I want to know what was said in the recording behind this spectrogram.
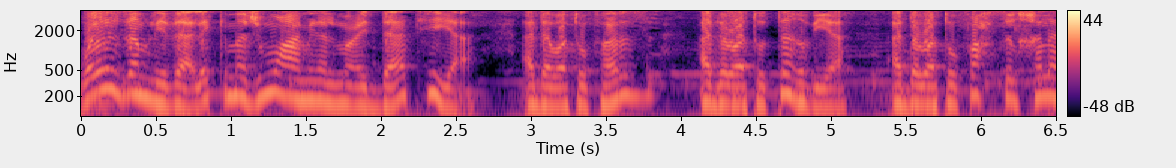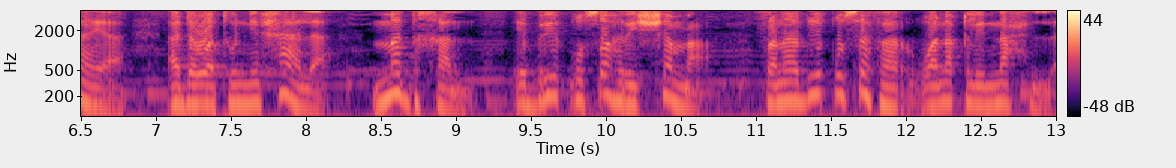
ويلزم لذلك مجموعة من المعدات هي أدوات فرز أدوات التغذية أدوات فحص الخلايا أدوات النحالة مدخن إبريق صهر الشمع صناديق سفر ونقل النحل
